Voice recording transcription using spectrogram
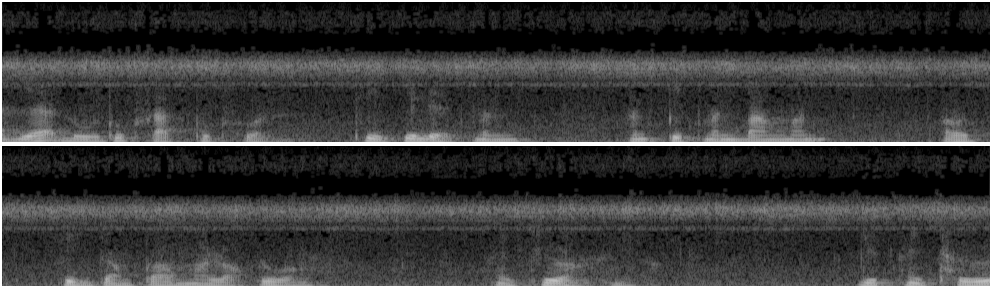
กแยะดูทุกสัตว์ทุกส่วน ที่กิเลสมัน มันปิดมันบังมัน เอาสิ่งจอมปลอมมาหลอกลวง ให้เชื่อยึดให้ถือ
